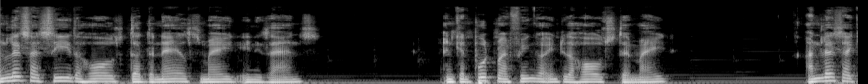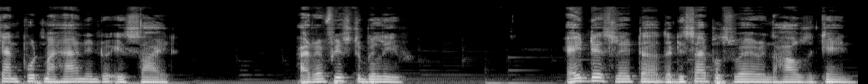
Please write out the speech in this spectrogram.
Unless I see the holes that the nails made in his hands, and can put my finger into the holes they made, unless I can put my hand into his side, I refuse to believe. Eight days later, the disciples were in the house again,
